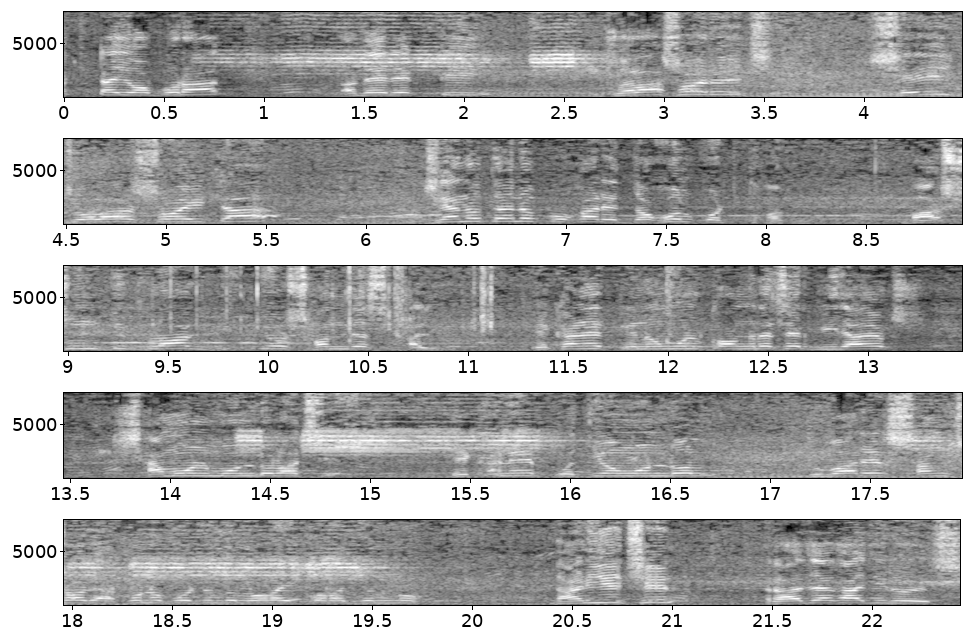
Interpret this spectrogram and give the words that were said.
একটাই অপরাধ, তাদের একটি জলাশয় রয়েছে, সেই জলাশয়টা যেন তেন প্রকারে দখল করতে হবে। বাসন্তী ব্লক দ্বিতীয় সন্দেশখালী, এখানে তৃণমূল কংগ্রেসের বিধায়ক শ্যামল মণ্ডল আছে। এখানে প্রতিয় মণ্ডল দুবারের সাংসদ এখনও পর্যন্ত লড়াই করার জন্য দাঁড়িয়েছেন, রাজা গাজী রয়েছে।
